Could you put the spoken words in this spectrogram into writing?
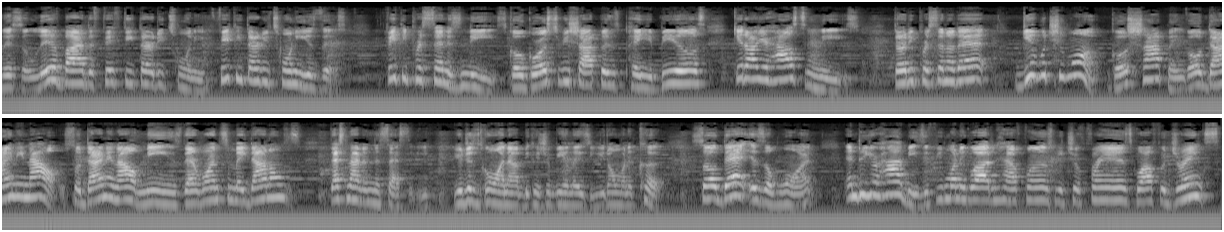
Listen, live by the 50 30 20. 50 30 20 is this 50% is needs. Go grocery shopping, pay your bills, get all your housing needs. 30% of that, get what you want. Go shopping, go dining out. So, dining out means that run to McDonald's, that's not a necessity. You're just going out because you're being lazy. You don't want to cook. So, that is a want. And do your hobbies. If you want to go out and have fun with your friends, go out for drinks,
